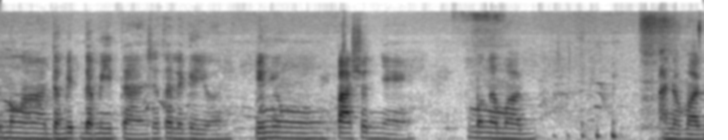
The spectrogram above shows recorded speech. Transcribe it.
Yung mga damit-damitan, siya talaga yun. Yun yung passion niya eh. Yung mga mag, ano, mag,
